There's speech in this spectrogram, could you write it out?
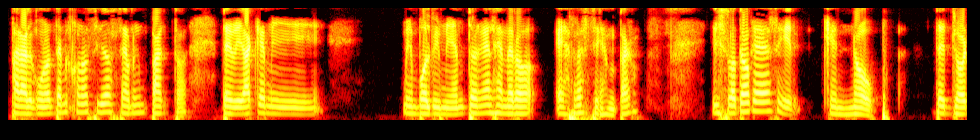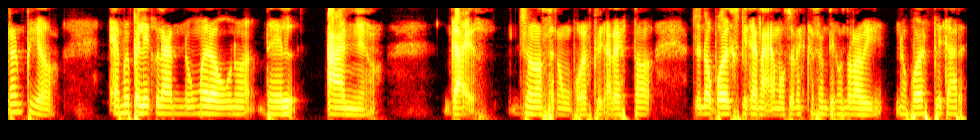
para algunos de mis conocidos sea un impacto debido a que mi, mi envolvimiento en el género es reciente. Y solo tengo que decir que Nope, de Jordan Peele, es mi película número uno del año. Guys, yo no sé cómo puedo explicar esto. Yo no puedo explicar las emociones que sentí cuando la vi. No puedo explicar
